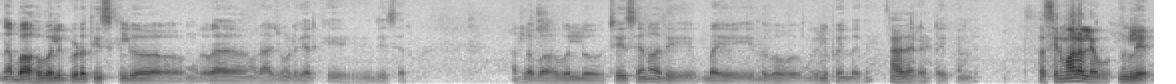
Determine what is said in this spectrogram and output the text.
నా బాహుబలికి కూడా తీసుకెళ్ళి రాజమౌళి గారికి చేశారు. అట్లా బాహుబలిలో చేశాను. అది బై ఎందుకో వెళ్ళిపోయింది అది. అదే కరెక్ట్ అయిపోయింది. సినిమాలో లేవు. లేదు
